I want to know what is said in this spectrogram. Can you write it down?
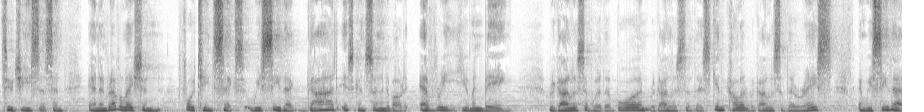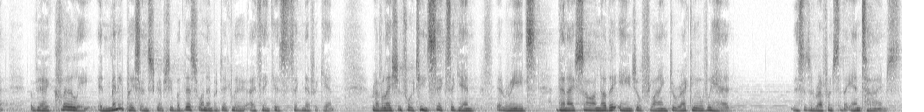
through Jesus. And, and in Revelation 14:6, we see that God is concerned about every human being, regardless of where they're born, regardless of their skin color, regardless of their race. And we see that very clearly in many places in Scripture, but this one in particular I think is significant. Revelation 14:6 again, it reads, Then I saw another angel flying directly overhead. This is a reference to the end times,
